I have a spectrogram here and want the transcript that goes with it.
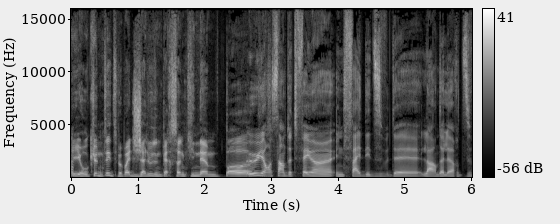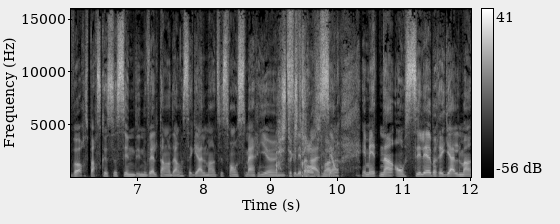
A aucune, tu peux pas être jaloux d'une personne qui n'aime pas. Eux, ils ont sans doute fait un- une fête des div- de, lors de leur divorce parce que ça, c'est une des nouvelles tendances également. Tu sais, on se marie à une Ah, célébration. Et maintenant, on célèbre également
